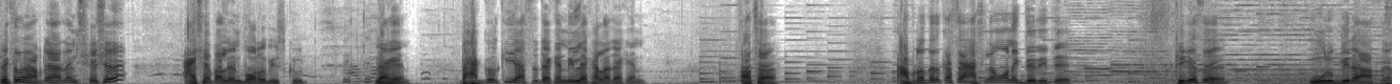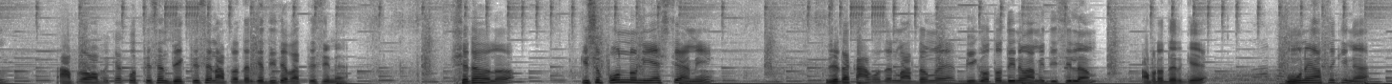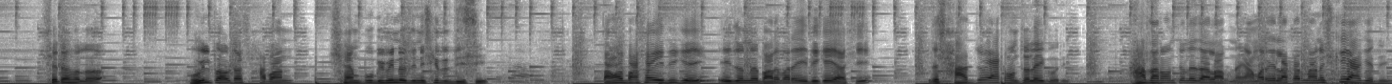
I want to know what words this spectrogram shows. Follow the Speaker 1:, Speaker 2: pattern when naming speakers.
Speaker 1: দেখলেন আপনি আনলেন শেষে, আইসা পারলেন বড় বিস্কুট। দেখেন, ভাগ্যর কি আছে দেখেন, নীলা খেলা দেখেন। আচ্ছা আপনাদের কাছে আসলাম অনেক দেরিতে। ঠিক আছে? মুরব্বীরা আছেন, আপনারা অপেক্ষা করতেছেন, দেখতেছেন, আপনাদেরকে দিতে পারতেছি না। সেটা হলো, কিছু পণ্য নিয়ে এসছি আমি, যেটা কাগজের মাধ্যমে বিগত দিনেও আমি দিছিলাম আপনাদেরকে। মনে আছে কি না সেটা হলো হুইল পাউডার, সাবান, শ্যাম্পু, বিভিন্ন জিনিস কিন্তু দিছি। তা আমার বাসা এদিকেই, এই জন্য বারে বারে এদিকেই আসি যে সাহায্য এক অঞ্চলেই করি। হাজার অঞ্চলে যা লাভ নাই, আমার এলাকার মানুষকেই আগে দিই।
